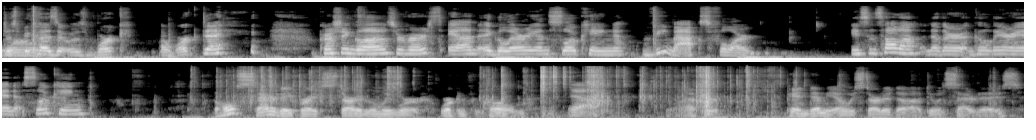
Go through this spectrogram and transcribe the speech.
just Well- because it was work a work day. Crushing Gloves reverse and a Galarian Slowking VMAX full art. Ethan another Galarian Slowking. The whole Saturday break started when we were working from home. Yeah. Know, after pandemia, we started uh, doing Saturdays.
